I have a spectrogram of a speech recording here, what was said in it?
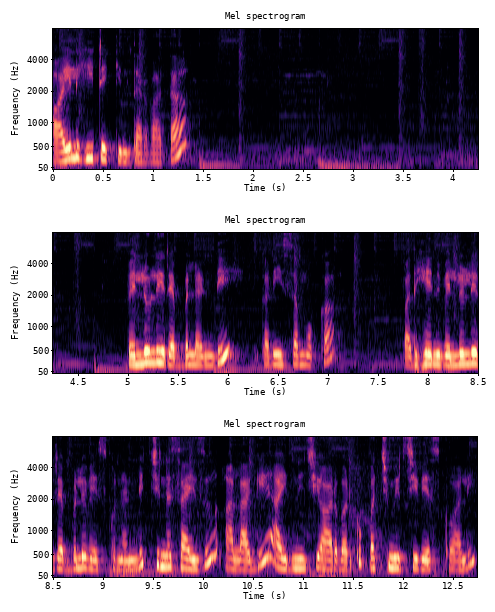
ఆయిల్ హీట్ ఎక్కిన తర్వాత వెల్లుల్లి రెబ్బలండి. కనీసం ఒక పదిహేను వెల్లుల్లి రెబ్బలు వేసుకునండి. చిన్న సైజు అలాగే ఐదు నుంచి ఆరు వరకు పచ్చిమిర్చి వేసుకోవాలి.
